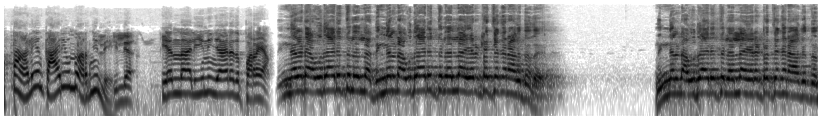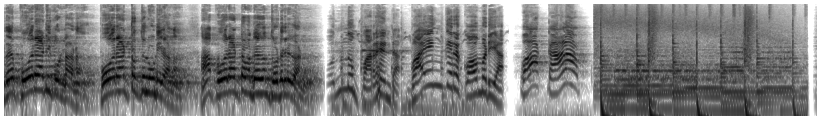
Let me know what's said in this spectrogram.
അപ്പൊ അളിയൻ കാര്യമൊന്നും അറിഞ്ഞില്ലേ? ഇല്ല. എന്നാൽ ഇനി ഞാനത് പറയാം. നിങ്ങളുടെ ഔദാര്യത്തിലല്ല നിങ്ങളുടെ ഔദാര്യത്തിലല്ല ഇരട്ടച്ചക്കനാകുന്നത് നിങ്ങളുടെ ഔദാര്യത്തിലല്ല ഇരട്ടച്ചങ്ങനാകുന്നത് പോരാടിക്കൊണ്ടാണ് പോരാട്ടത്തിലൂടെയാണ്. ആ പോരാട്ടം അദ്ദേഹം തുടരുകയാണ്. ഒന്നും പറയണ്ട ഭയങ്കര കോമഡിയാ.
